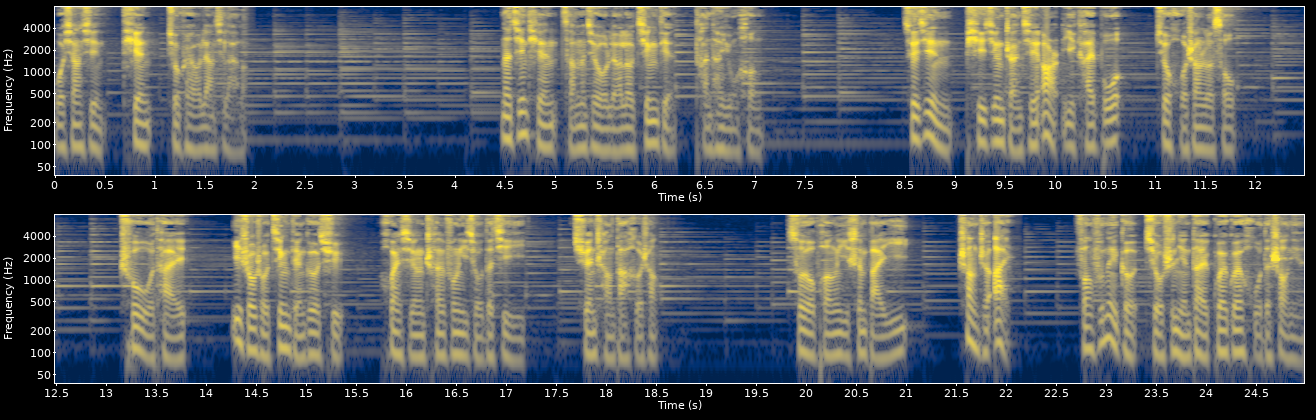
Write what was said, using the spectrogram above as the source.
我相信天就快要亮起来了。那今天咱们就聊聊经典，谈谈永恒。最近《披荆斩棘二》一开播就火上热搜。初舞台，一首首经典歌曲唤醒尘封已久的记忆，全场大合唱。苏有朋一身白衣，唱着爱，仿佛那个九十年代乖乖虎的少年。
